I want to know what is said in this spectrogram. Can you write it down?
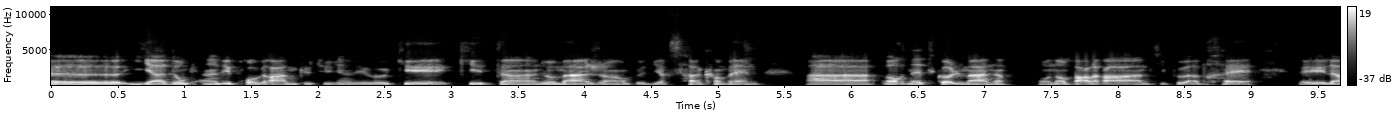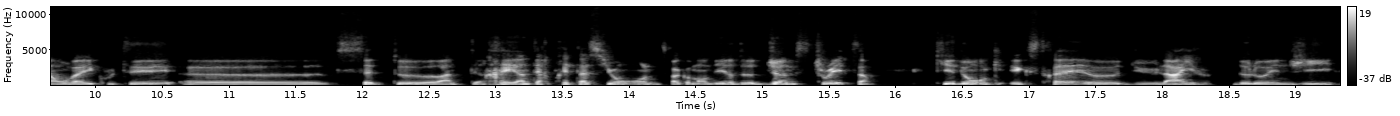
Euh, il y a donc un des programmes que tu viens d'évoquer qui est un hommage, hein, on peut dire ça quand même, à Ornette Coleman. On en parlera un petit peu après. Et là, on va écouter euh, cette euh, inter- réinterprétation, je ne sais pas comment dire, de Jump Street, qui est donc extrait du live de l'ONG,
